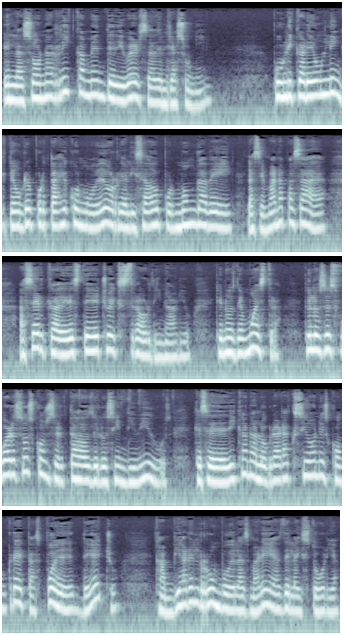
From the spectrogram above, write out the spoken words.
en la zona ricamente diversa del Yasuní. Publicaré un link de un reportaje conmovedor realizado por Monga Bay la semana pasada acerca de este hecho extraordinario que nos demuestra que los esfuerzos concertados de los individuos que se dedican a lograr acciones concretas pueden, de hecho, cambiar el rumbo de las mareas de la historia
